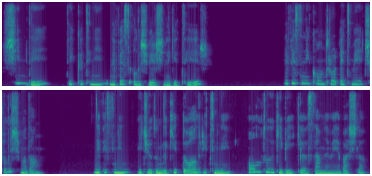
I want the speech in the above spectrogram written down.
Şimdi Dikkatini nefes alışverişine getir. Nefesini kontrol etmeye çalışmadan nefesinin vücudundaki doğal ritmini olduğu gibi gözlemlemeye başla.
